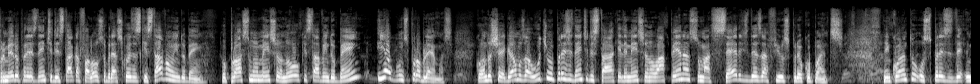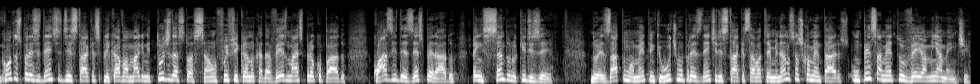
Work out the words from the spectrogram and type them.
primeiro presidente destaca falou sobre as coisas que estavam indo bem. O próximo mencionou o que estava indo bem e alguns problemas. Quando chegamos ao último presidente destaca, ele mencionou apenas uma série de desafios preocupantes. Enquanto os, Enquanto os presidentes de destaque explicavam a magnitude da situação, fui ficando cada vez mais preocupado, quase desesperado, pensando no que dizer. No exato momento em que o último presidente de destaque estava terminando seus comentários, um pensamento veio à minha mente.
